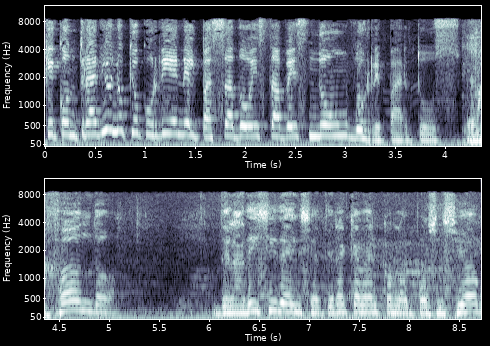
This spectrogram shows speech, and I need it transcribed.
que contrario a lo que ocurría en el pasado, esta vez no hubo repartos. El fondo de la disidencia tiene que ver con la oposición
